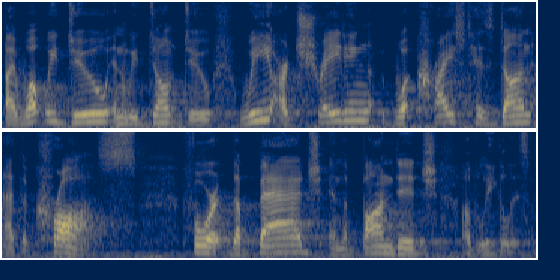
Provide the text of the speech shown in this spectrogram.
by what we do and we don't do, we are trading what Christ has done at the cross for the badge and the bondage of legalism.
